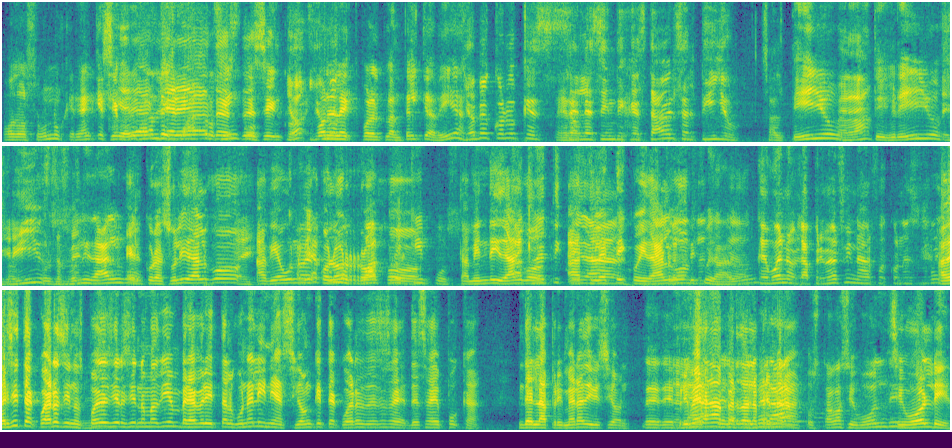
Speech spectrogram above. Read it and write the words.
o 2-1, querían que siempre fueran de 4 5 por, el, por el plantel que había. Yo me acuerdo que se les indigestaba el saltillo. Saltillo, Tigrillos, Tigrillos Cruz Azul Hidalgo. El Cruz Azul Hidalgo había uno de color rojo. También de Hidalgo. Atlético, Hidalgo. Atlético Hidalgo. Que bueno, la primera final fue con esos A ver si te acuerdas, si nos puedes decir así nomás bien breve ahorita, alguna alineación que te acuerdes de esa, de esa época. De la primera división. De, primera, ah, perdón, la primera. Pues, estaba Siboldi. Siboldi.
